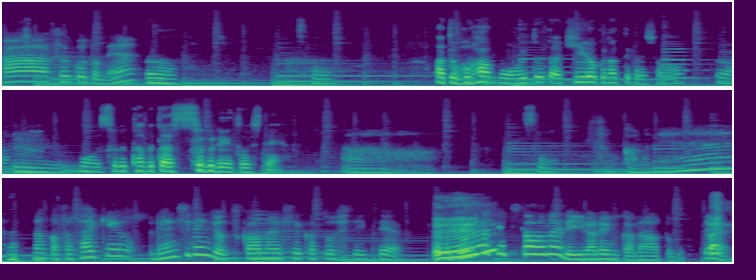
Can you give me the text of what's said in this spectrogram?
ああそういうことね。うん。そう。あとご飯も置いといたら黄色くなってくるでしょ、うん。うん。もうすぐ食べたらすぐ冷凍して。ああそう。そうかもね。うん。なんかさ最近電子レンジを使わない生活をしていて、えどれーだけ使わないでいられんかなと思って。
